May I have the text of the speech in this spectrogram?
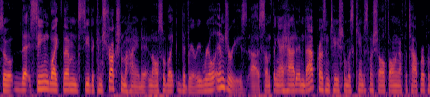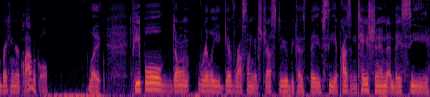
so that seeing like them see the construction behind it and also like the very real injuries. Uh, something I had in that presentation was Candice Michelle falling off the top rope and breaking her clavicle. Like people don't really give wrestling its just due because they see a presentation and they see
